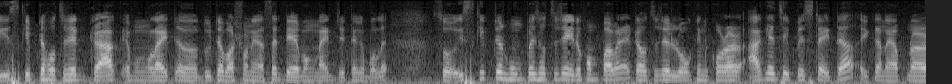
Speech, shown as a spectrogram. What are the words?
এই স্ক্রিপ্টটা হচ্ছে যে ড্রাগ এবং লাইট দুইটা বাসনে আছে ডে এবং নাইট যেটাকে বলে। সো স্ক্রিপ্টের হোম পেজ হচ্ছে যে এরকম পাবেন। এটা হচ্ছে যে লগ ইন করার আগে যে পেজটা এটা এখানে আপনার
